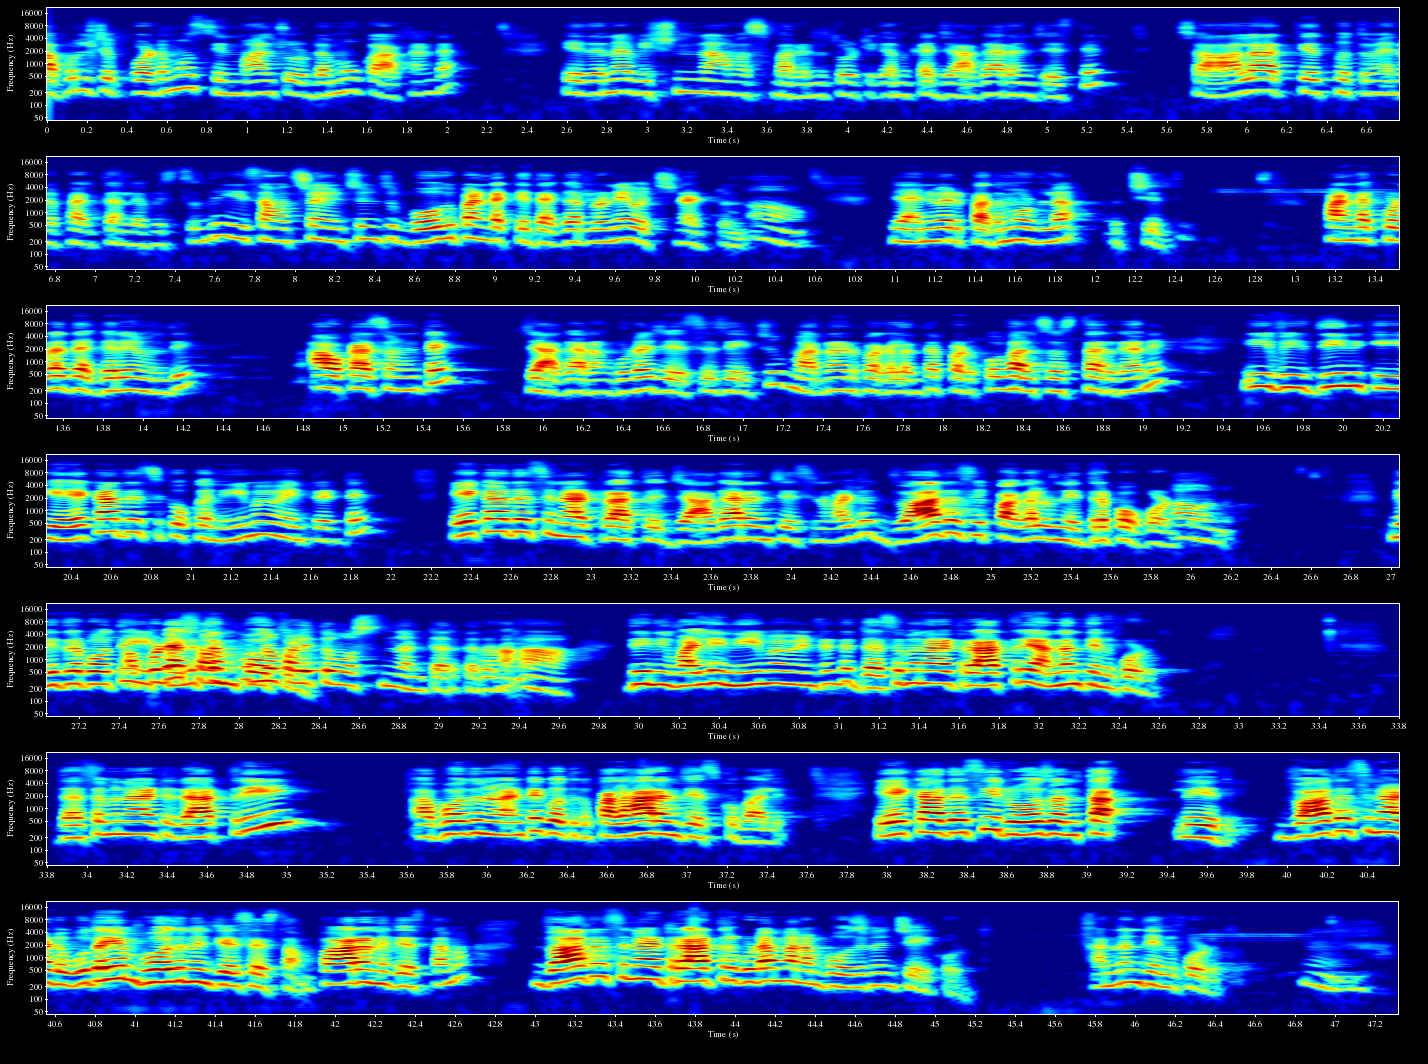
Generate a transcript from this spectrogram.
కబుర్లు చెప్పుకోవడము సినిమాలు చూడడము కాకుండా ఏదైనా విష్ణునామ స్మరణతోటి కనుక జాగారం చేస్తే చాలా అత్యద్భుతమైన ఫలితం లభిస్తుంది. ఈ సంవత్సరం ఇంచుమించు భోగి పండగకి దగ్గరలోనే వచ్చినట్టుంది. జనవరి పదమూడులో వచ్చింది. పండగ కూడా దగ్గరే ఉంది. అవకాశం ఉంటే జాగారం కూడా చేసేసేయచ్చు. మర్నాడు పగలంతా పడుకోవాల్సి వస్తారు కానీ ఇవి దీనికి ఏకాదశికి ఒక నియమం ఏంటంటే ఏకాదశి నాటి రాత్రి జాగారం చేసిన వాళ్ళు ద్వాదశి పగలు నిద్రపోకూడదు. అవును. నిద్రపోతే ఫలితం. ఫలితం వస్తుంది అంటారు కదా. దీనికి మళ్ళీ నియమం ఏంటంటే దశమి నాటి రాత్రి అన్నం తినకూడదు. దశమి నాటి రాత్రి అభోజనం అంటే కొద్దిగా పలహారం చేసుకోవాలి. ఏకాదశి రోజంతా లేదు. ద్వాదశి నాడు ఉదయం భోజనం చేసేస్తాం. పారణ చేస్తామా? ద్వాదశి నాటి రాత్రి కూడా మనం భోజనం చేయకూడదు. అన్నం తినకూడదు.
